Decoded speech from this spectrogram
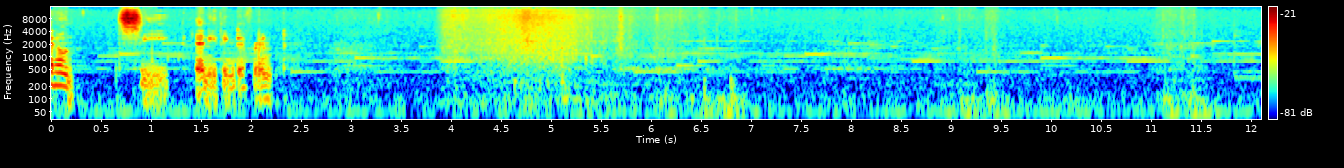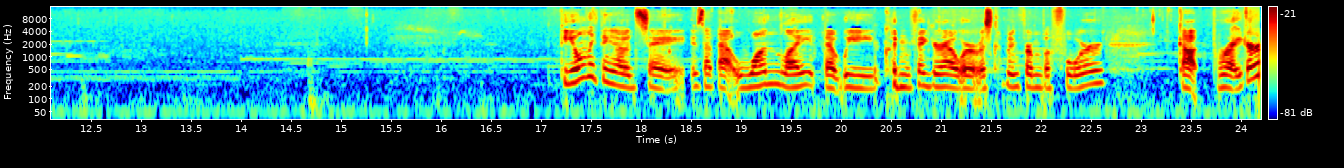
I don't see anything different. The only thing I would say is that that one light that we couldn't figure out where it was coming from before got brighter.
